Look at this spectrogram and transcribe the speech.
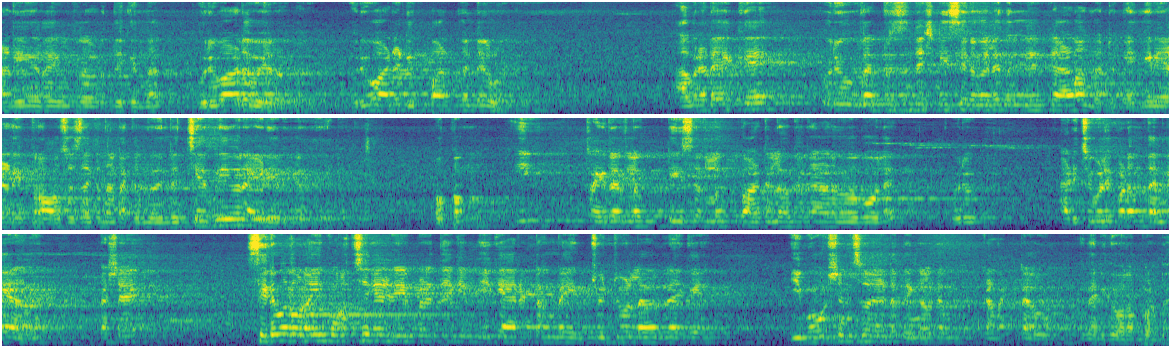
അണിയറയിൽ പ്രവർത്തിക്കുന്ന ഒരുപാട് പേരുണ്ട്. ഒരുപാട് ഡിപ്പാർട്ട്മെന്റുകളുണ്ട് അവരുടെയൊക്കെ ഒരു റെപ്രസെന്റേഷൻ ഈ സിനിമയിൽ നിങ്ങൾക്ക് കാണാൻ പറ്റും. എങ്ങനെയാണ് ഈ പ്രോസസ്സൊക്കെ നടക്കുന്നതിന്റെ ചെറിയൊരു ഐഡിയ നിങ്ങൾക്ക് കിട്ടും. ഒപ്പം ഈ ട്രെയിലറിലും ടീസറിലും പാട്ടിലും ഒക്കെ കാണുന്നത് പോലെ ഒരു അടിച്ചുപൊളി പടം തന്നെയാണ്. പക്ഷേ സിനിമ തുടങ്ങി കുറച്ച് കഴിയുമ്പോഴത്തേക്കും ഈ ക്യാരക്ടറിന്റെയും ചുറ്റുമുള്ളവരുടെയൊക്കെ ഇമോഷൻസുമായിട്ട് നിങ്ങൾക്ക് കണക്റ്റ് ആവും എന്ന് എനിക്ക് ഉറപ്പുണ്ട്.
